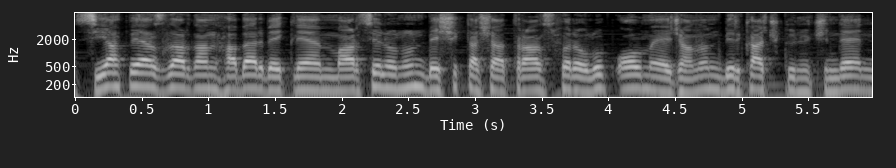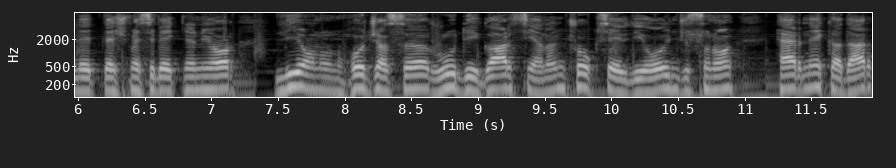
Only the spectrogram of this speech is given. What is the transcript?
Siyah beyazlardan haber bekleyen Marcelo'nun Beşiktaş'a transfer olup olmayacağının birkaç gün içinde netleşmesi bekleniyor. Lyon'un hocası Rudi Garcia'nın çok sevdiği oyuncusunu her ne kadar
